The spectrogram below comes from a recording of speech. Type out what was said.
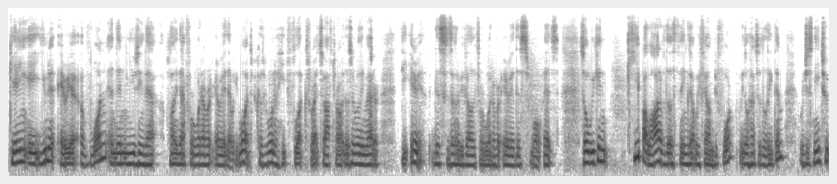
getting a unit area of 1 and then using that, applying that for whatever area that we want because we want a heat flux, right? So after all, it doesn't really matter the area. This is going to be valid for whatever area this wall is. So we can keep a lot of those things that we found before. We don't have to delete them. We just need to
